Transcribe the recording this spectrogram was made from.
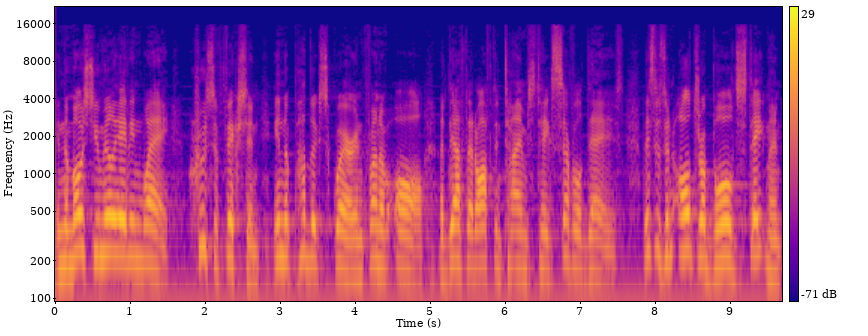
in the most humiliating way crucifixion in the public square in front of all, a death that oftentimes takes several days. This is an ultra bold statement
